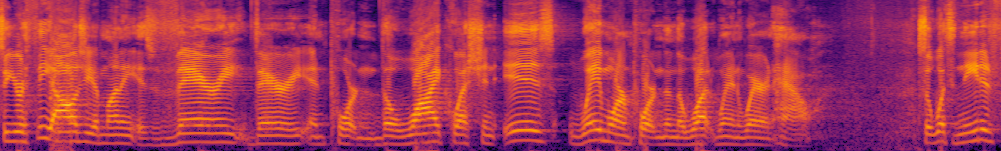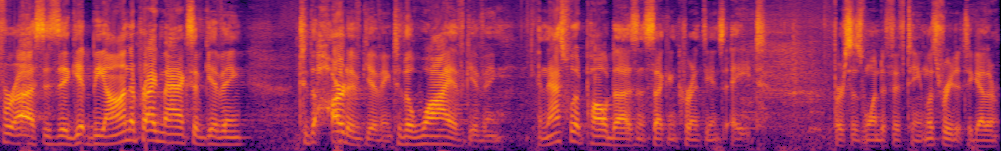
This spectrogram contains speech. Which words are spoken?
So, your theology of money is very, very important. The why question is way more important than the what, when, where, and how. So, what's needed for us is to get beyond the pragmatics of giving to the heart of giving, to the why of giving. And that's what Paul does in 2 Corinthians 8, verses 1 to 15. Let's read it together.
